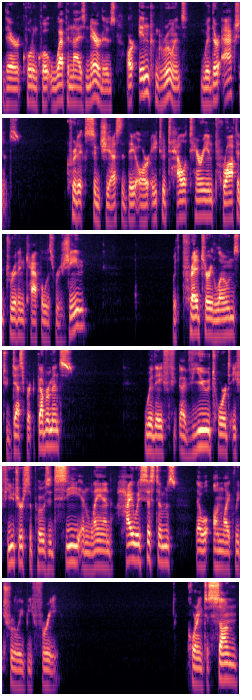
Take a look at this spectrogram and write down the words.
their quote unquote weaponized narratives are incongruent with their actions. Critics suggest that they are a totalitarian, profit driven capitalist regime with predatory loans to desperate governments, with a, f- a view towards a future supposed sea and land highway systems that will unlikely truly be free. According to some,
